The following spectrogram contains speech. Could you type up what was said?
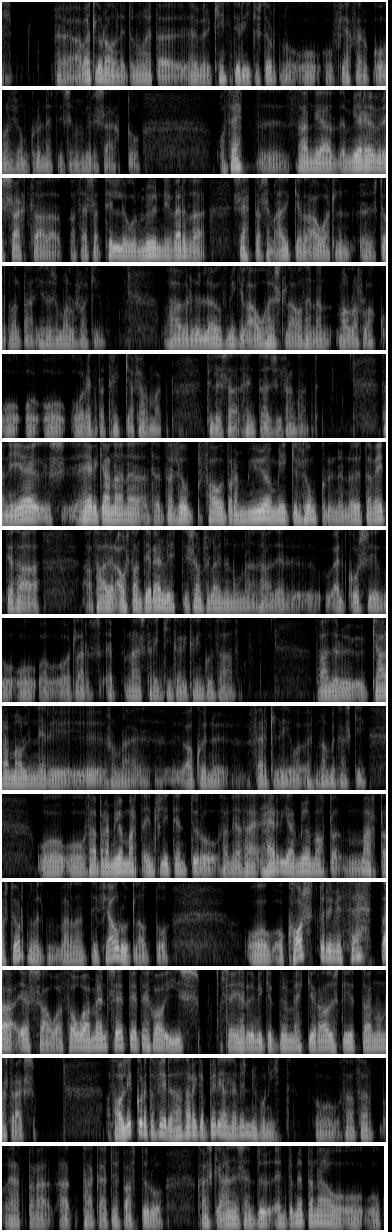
uh, af öllur ráðanitunum þetta hefur verið kynnt í ríkistjórn og, og, og fekk þær góðan hljómgrunn eftir sem mér er sagt og, og þetta, þannig að mér hefur verið sagt það að, að þessa tillögur muni verða settar sem aðgerða áallun uh, stjórnvalda í þessum málaflokki og það verður lögð mikil áhersla á þennan málaflokk og reynda að tryggja fjármagn til þess að hrinda þessu í framkvæmt. Þannig ég heyr ekki annað en að þetta hljóð fái bara mjög mikið hljóngrun en auðvitað veit ég það að, að það er ástandir erfitt í samfélaginu núna, það er eldgósið og, og, og allar efnaðstrengingar í kringum það. Það eru kjaramálin er í svona ákveðnu ferli og uppnámi kannski. Og, og það er bara mjög margt einflýtjendur og þannig að það herjar mjög margt á stjórnvöldum varðandi fjárútlát og og, og kosturinn við þetta er sá að þó að menn setja þetta eitthvað á ís segja herði við getum ekki ráðist í þetta núna strax þá likur þetta fyrir, það þarf ekki að byrja þess að vinna upp og nýtt og það þarf bara að taka þetta upp aftur og kannski aðeins þarna og, og, og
